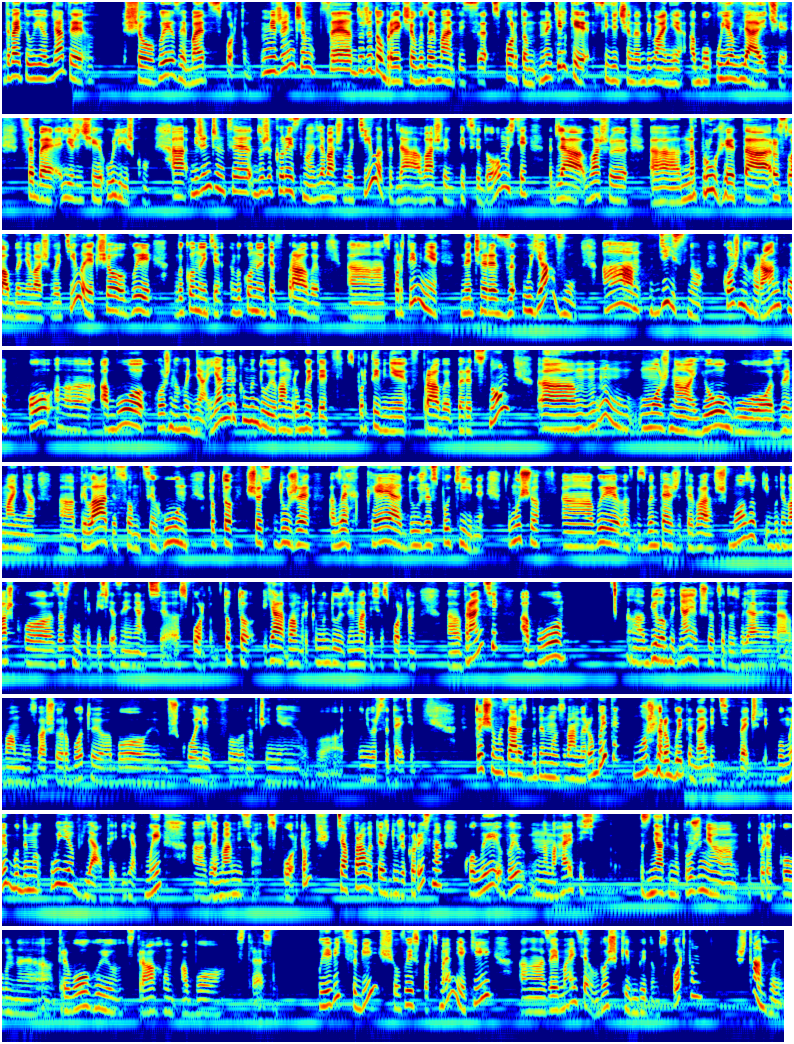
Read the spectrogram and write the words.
Давайте уявляти, що ви займаєтесь спортом. Між іншим, це дуже добре, якщо ви займаєтесь спортом не тільки сидячи на дивані або уявляючи себе ліжачи у ліжку. А між іншим, це дуже корисно для вашого тіла та для вашої підсвідомості, для вашої е, напруги та розслаблення вашого тіла. Якщо ви виконуєте, виконуєте вправи е, спортивні не через уяву, а дійсно кожного ранку е, або кожного дня. Я не рекомендую вам робити спортивні вправи перед сном. Е, ну, можна йогу, займання е, пілатесом, цигун, тобто щось дуже легке, дуже спокійне, тому що е, ви збентежите ваш мозок і буде важко заснути після занять е, спортом. Тобто я вам рекомендую займатися спортом е, вранці або білого дня, якщо це дозволяє вам з вашою роботою або в школі, в навчанні в університеті. Те, що ми зараз будемо з вами робити, можна робити навіть ввечері, бо ми будемо уявляти, як ми займаємося спортом. Ця вправа теж дуже корисна, коли ви намагаєтесь зняти напруження, підпорядковане тривогою, страхом або стресом. Уявіть собі, що ви спортсмен, який а, займається важким видом спорту штангою.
